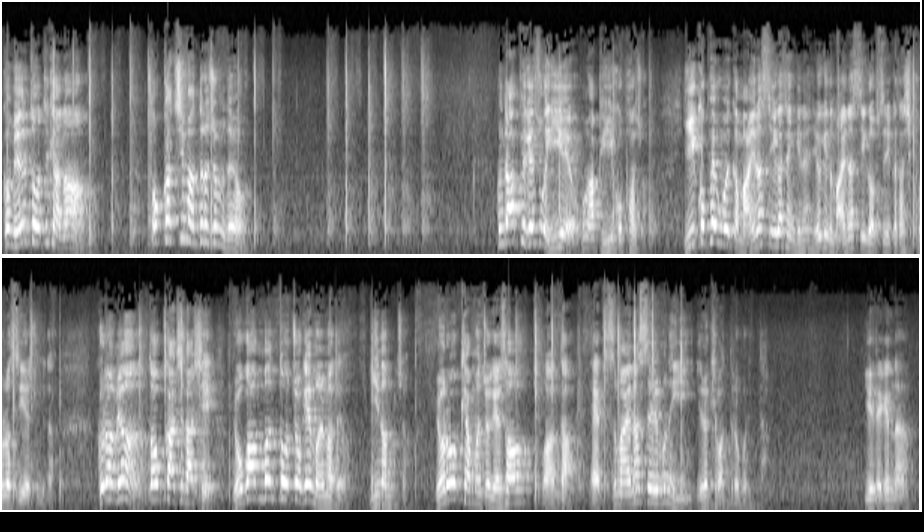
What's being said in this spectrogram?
그럼 얘는 또 어떻게 하나? 똑같이 만들어주면 돼요. 근데 앞에 개수가 2예요. 그럼 앞에 2 곱하죠. 2 곱하고 보니까 마이너스 2가 생기네. 여기는 마이너스 2가 없으니까 다시 플러스 2 해줍니다. 그러면 똑같이 다시 요거 한번 또 쪼개면 얼마 돼요? 2 남죠. 요렇게 한번 쪼개서 뭐 한다? x-1분의 2 이렇게 만들어 버린다. 이해되겠나요?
